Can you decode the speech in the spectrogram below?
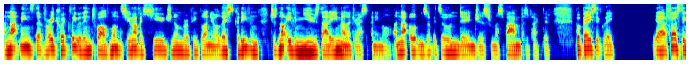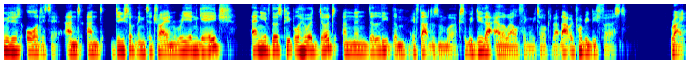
And that means that very quickly within 12 months, you have a huge number of people on your list could even just not even use that email address anymore. And that opens up its own dangers from a spam perspective. But basically, yeah, first thing we do is audit it and and do something to try and re-engage any of those people who are dud and then delete them if that doesn't work. So we do that LOL thing we talked about. That would probably be first. Right.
